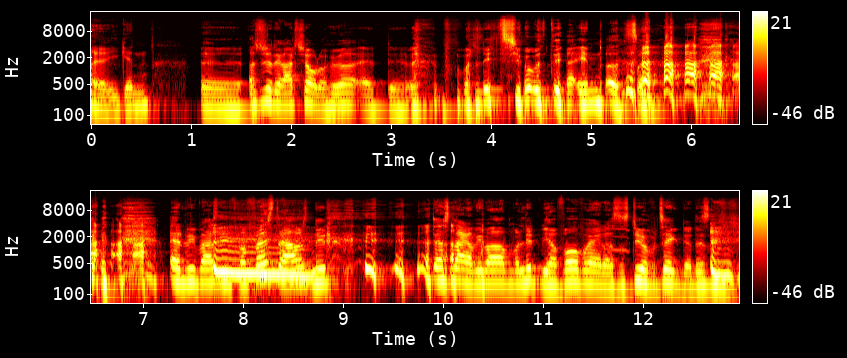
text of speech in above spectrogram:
øh, igen. Øh, og så synes jeg, det er ret sjovt at høre, at øh, hvor lidt showet det har ændret sig. at vi bare sådan fra første afsnit, der snakker vi bare om, hvor lidt vi har forberedt os og styr på tingene. Og det er sådan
